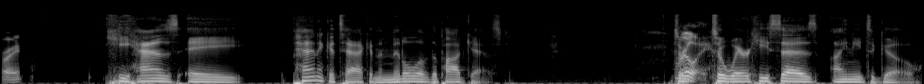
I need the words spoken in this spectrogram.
Right. he has a panic attack in the middle of the podcast to, Really? to where he says i need to go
